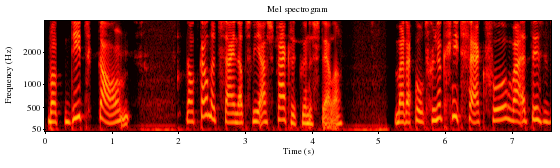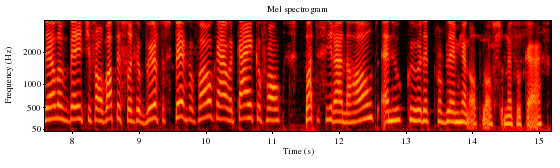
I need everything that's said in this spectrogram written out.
Wat niet kan, dan kan het zijn dat we je aansprakelijk kunnen stellen. Maar dat komt gelukkig niet vaak voor. Maar het is wel een beetje van wat is er gebeurd. Dus per geval gaan we kijken van wat is hier aan de hand en hoe kunnen we dit probleem gaan oplossen met elkaar.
